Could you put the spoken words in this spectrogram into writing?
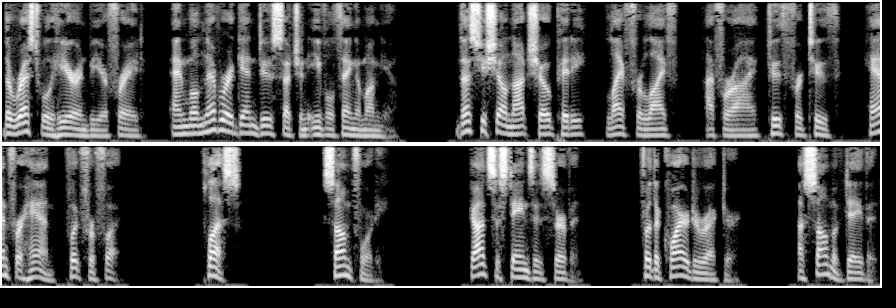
The rest will hear and be afraid, and will never again do such an evil thing among you. Thus you shall not show pity, life for life, eye for eye, tooth for tooth, hand for hand, foot for foot. Plus. Psalm 40. God sustains his servant. For the choir director. A psalm of David.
